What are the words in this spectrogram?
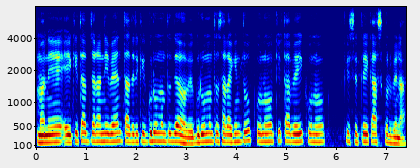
মানে এই কিতাব যারা নেবেন, তাদেরকে গুরুমন্ত্র দেওয়া হবে। গুরুমন্ত্র ছাড়া কিন্তু কোনো কিতাবেই কোনো কিছুতেই কাজ করবে না।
